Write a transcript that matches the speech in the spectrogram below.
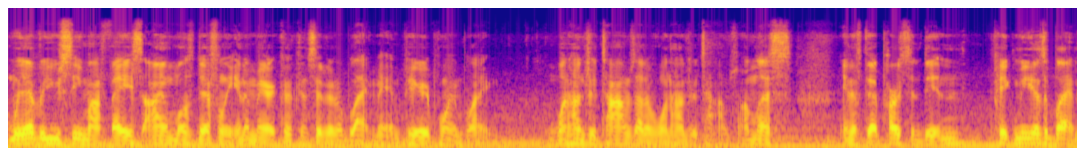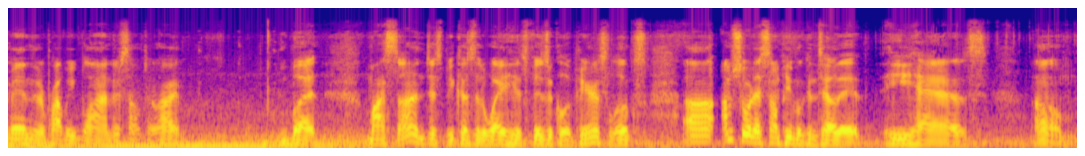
whenever you see my face, I am most definitely in America considered a black man, period, point blank. 100 times out of 100 times. Unless, and if that person didn't pick me as a black man, they're probably blind or something, right? But my son, just because of the way his physical appearance looks, uh, I'm sure that some people can tell that he has um,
